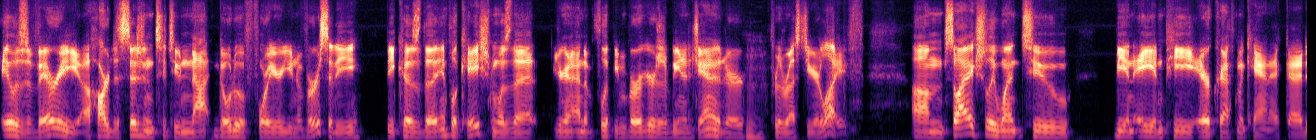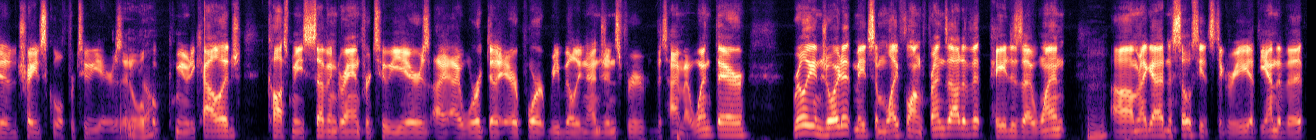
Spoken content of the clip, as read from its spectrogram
it was a very a hard decision to to not go to a four year university because the implication was that you're going to end up flipping burgers or being a janitor mm. for the rest of your life. Um, so I actually went to be an A and P aircraft mechanic. I did a trade school for two years at a local community college. Cost me seven grand for two years. I, I, worked at an airport rebuilding engines for the time I went there. Really enjoyed it. Made some lifelong friends out of it. Paid as I went. Mm-hmm. Um, and I got an associate's degree at the end of it.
